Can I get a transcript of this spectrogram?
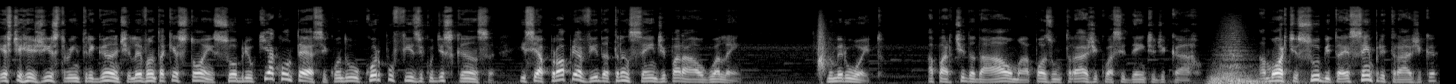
Este registro intrigante levanta questões sobre o que acontece quando o corpo físico descansa e se a própria vida transcende para algo além. Número 8 a partida da alma após um trágico acidente de carro. A morte súbita é sempre trágica,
